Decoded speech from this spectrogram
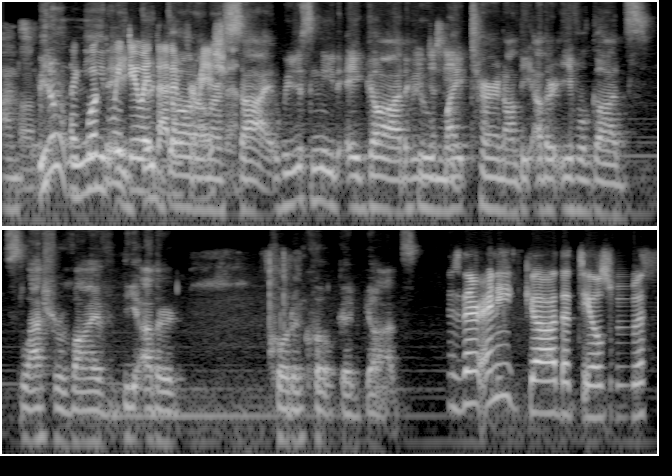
answer. We don't Like, need what can we a do with good that god on our side. We just need a god We who just need- might turn on the other evil gods slash revive the other quote unquote good gods. Is there any god that deals with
